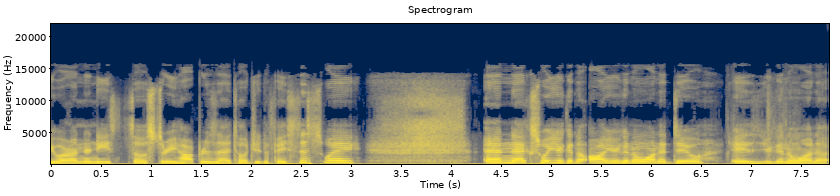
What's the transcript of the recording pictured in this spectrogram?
you are underneath those three hoppers that I told you to face this way. And next, what you're gonna, all you're gonna wanna do is you're gonna wanna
